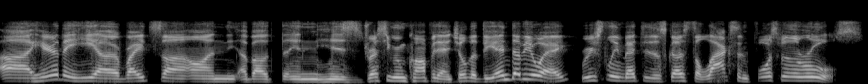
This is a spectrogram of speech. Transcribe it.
Uh, here they, he uh, writes uh, on about in his dressing room confidential that the NWA recently met to discuss the lax enforcement of the rules.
